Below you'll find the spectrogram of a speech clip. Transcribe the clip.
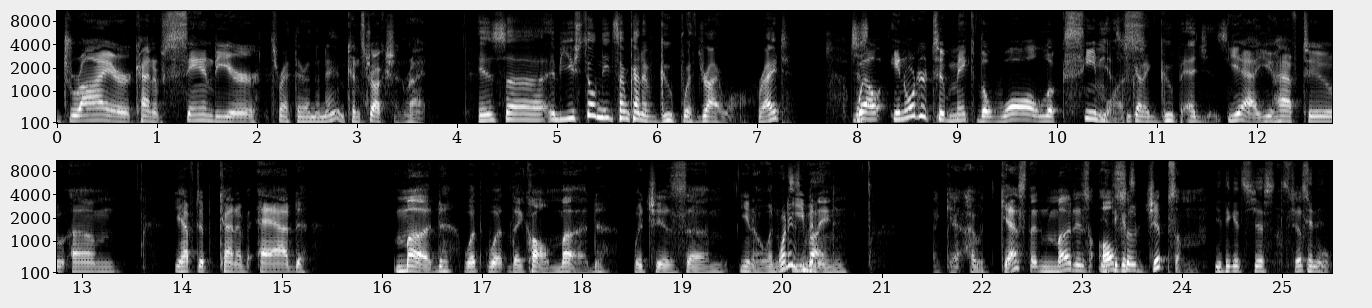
drier kind of sandier It's right there in the name. construction, right? Is uh you still need some kind of goop with drywall, right? well, in order to make the wall look seamless, Yes, you got to goop edges. Yeah, you have to um, you have to kind of add mud, what what they call mud, which is um, you know an What is mud? evening. I guess, I would guess that mud is also gypsum, You think it's just just it-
